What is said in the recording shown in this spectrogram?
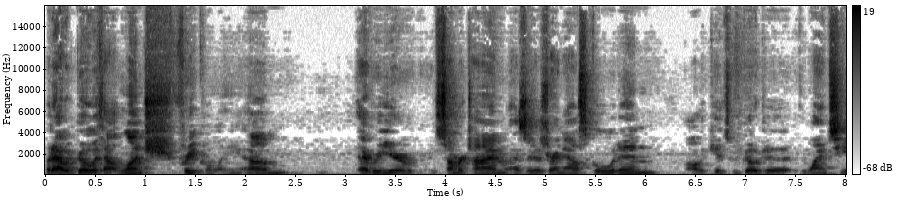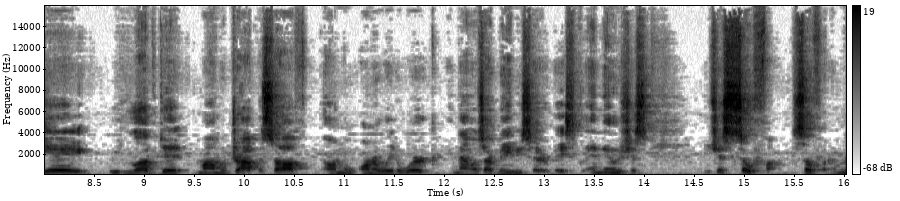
but I would go without lunch frequently. Um, every year, summertime, as it is right now, school would end. All the kids would go to YMCA. We loved it. Mom would drop us off on on our way to work, and that was our babysitter basically. And it was just it was just so fun, so fun.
